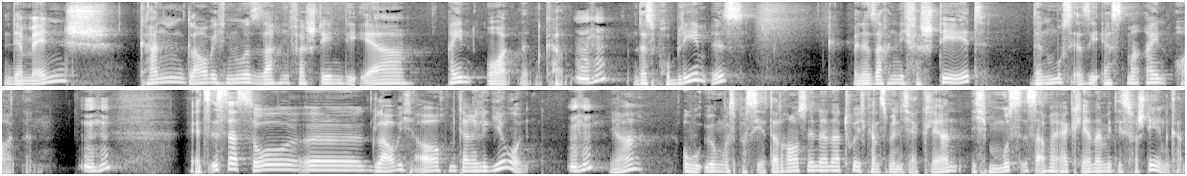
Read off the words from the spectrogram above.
der Mensch kann, glaube ich, nur Sachen verstehen, die er einordnen kann. Mhm. Das Problem ist, wenn er Sachen nicht versteht, dann muss er sie erstmal einordnen. Mhm. Jetzt ist das so, äh, glaube ich, auch mit der Religion. Mhm. Ja. Oh, irgendwas passiert da draußen in der Natur. Ich kann es mir nicht erklären. Ich muss es aber erklären, damit ich es verstehen kann.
